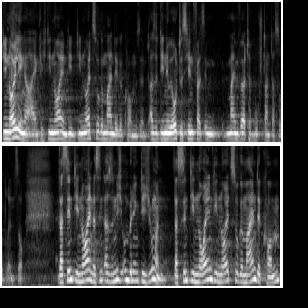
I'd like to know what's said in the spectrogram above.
Die Neulinge eigentlich, die Neuen, die, die neu zur Gemeinde gekommen sind. Also die Neotes, jedenfalls in meinem Wörterbuch stand das so drin. So. Das sind die Neuen, das sind also nicht unbedingt die Jungen. Das sind die Neuen, die neu zur Gemeinde kommen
